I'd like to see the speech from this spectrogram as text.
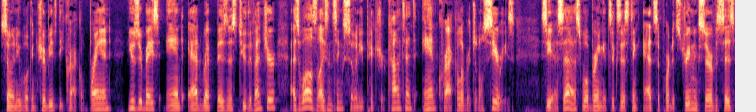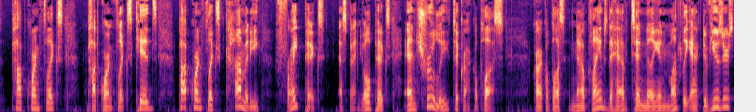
Sony will contribute the Crackle brand, user base, and ad rep business to the venture, as well as licensing Sony picture content and Crackle original series. CSS will bring its existing ad supported streaming services Popcornflix, Popcorn Flicks Kids, Popcornflix Comedy, FrightPix, Espanol Picks, and Truli to Crackle Plus. Crackle Plus now claims to have 10 million monthly active users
